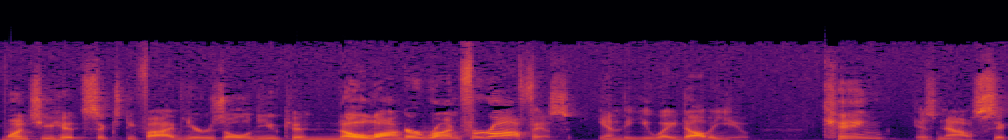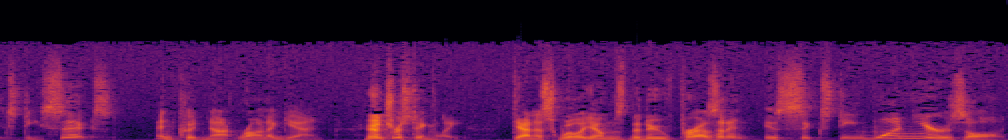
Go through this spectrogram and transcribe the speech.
Once you hit 65 years old, you can no longer run for office in the UAW. King is now 66 and could not run again. Interestingly, Dennis Williams, the new president, is 61 years old.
